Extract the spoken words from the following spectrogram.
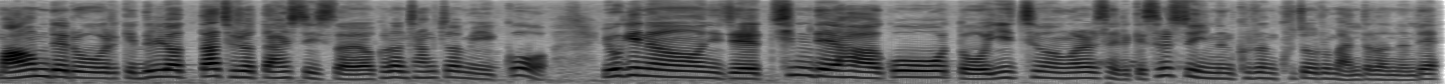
마음대로 이렇게 늘렸다 줄였다 할 수 있어요. 그런 장점이 있고 여기는 이제 침대하고 또 2층을 이렇게 쓸 수 있는 그런 구조로 만들었는데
